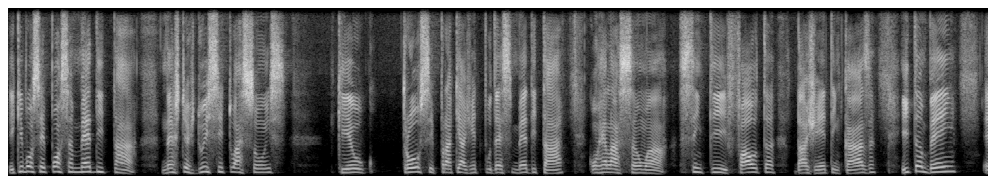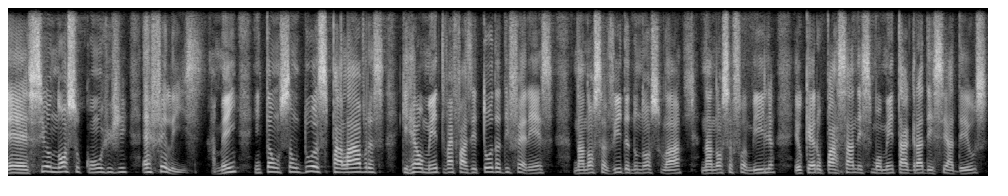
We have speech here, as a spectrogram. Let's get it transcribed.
e que você possa meditar nestas duas situações que eu trouxe para que a gente pudesse meditar com relação a sentir falta da gente em casa e também é, se o nosso cônjuge é feliz. Amém? Então são duas palavras que realmente vai fazer toda a diferença na nossa vida, no nosso lar, na nossa família. Eu quero passar nesse momento a agradecer a Deus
